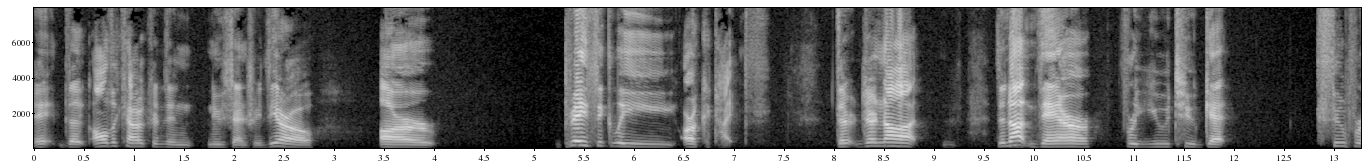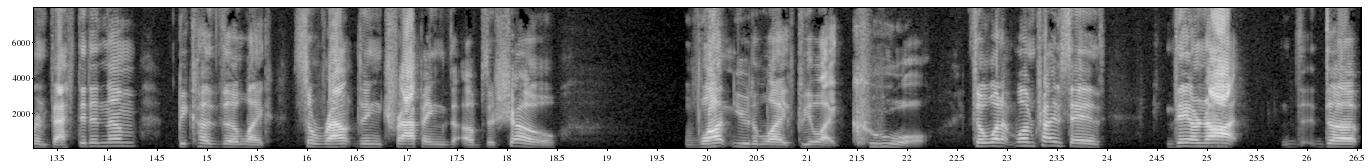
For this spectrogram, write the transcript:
it, the all the characters in New Century Zero are basically archetypes. They're they're not they're not there for you to get super invested in them because the like surrounding trappings of the show want you to like be like cool. So what I'm, what I'm trying to say is they are not the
